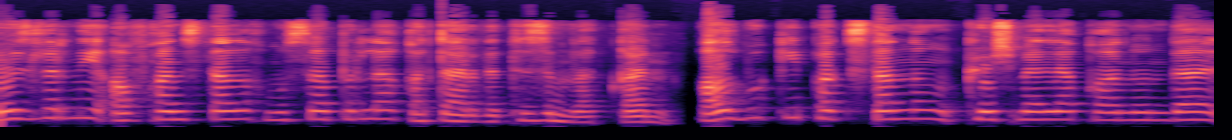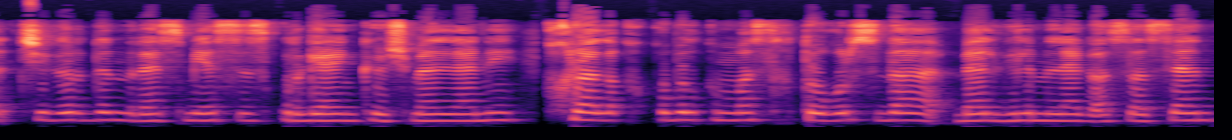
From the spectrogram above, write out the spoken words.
ئۆزلىرىنى ئافغانىستانلىق Қатарды قاتارىدا Ал ھالبۇكى پاكىستاننىڭ كۆچمەنلەر قانۇندا چېگرىدىن رەسمىيەتسىز كىرگەن كۆچمەنلەرنى پۇقرالىققا قوبۇل قىلماسلىق توغرىسىدا بەلگىلىمىلەرگە ئاساسەن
